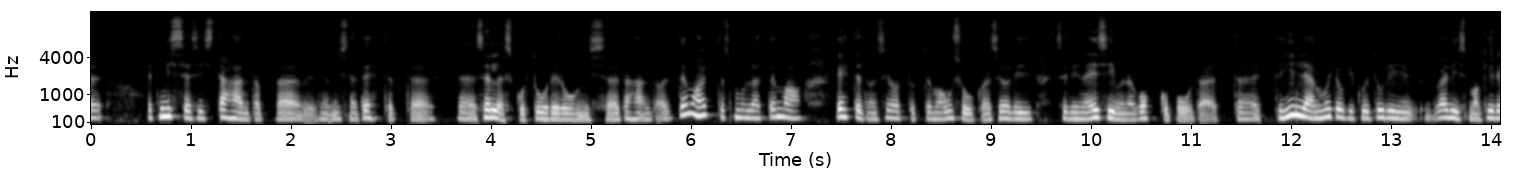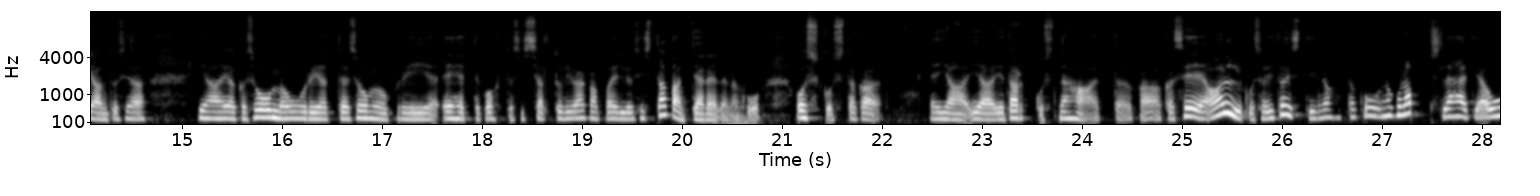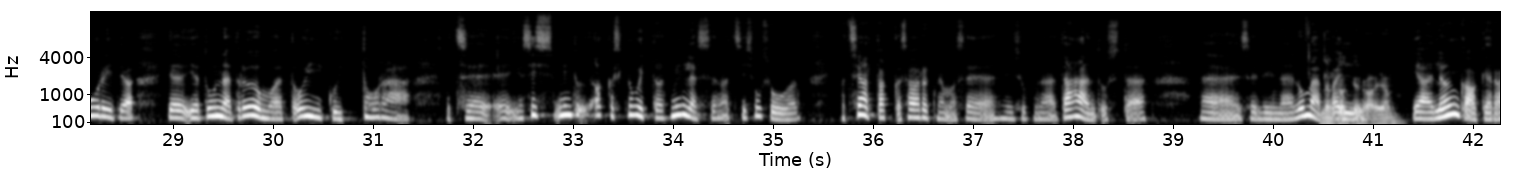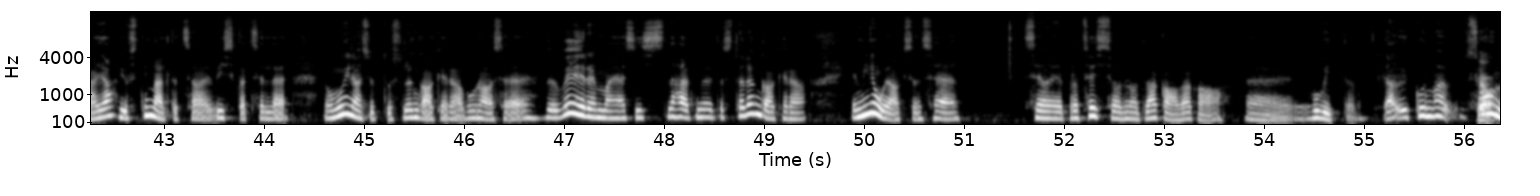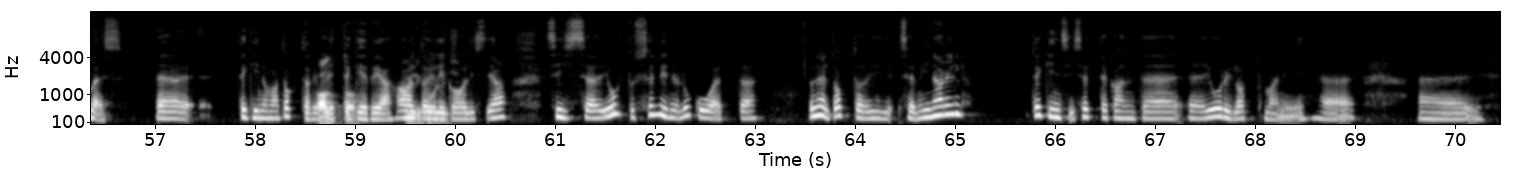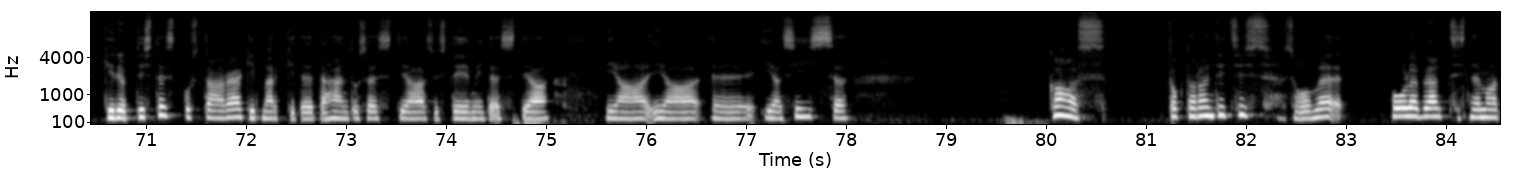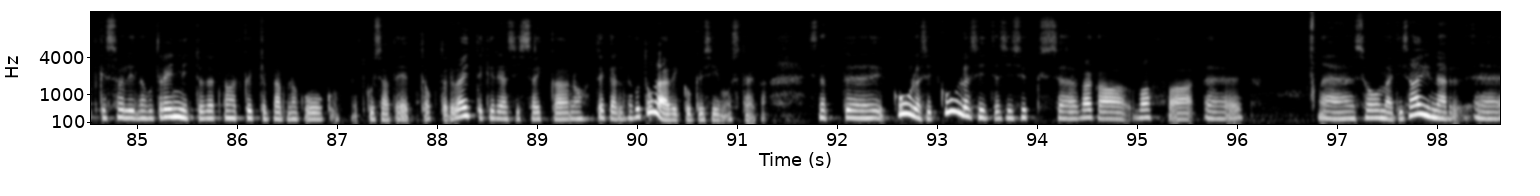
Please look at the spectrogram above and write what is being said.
et mis see siis tähendab, mis need ehted eh, selles kultuuriruumis tähendavad. tema ütles mulle, et tema ehted on seotud tema usuga. See oli selline esimene kokkupuude, et, et hiljem muidugi, kui tuli välismaa kirjandus ja ja, ja ka Soome uurijate soome-ugri ehete kohta, siis sealt tuli väga palju siis tagantjärele nagu oskust, aga ja, ja, ja tarkust näha, et aga, aga see algus oli tõesti noh, nagu, nagu laps lähed ja uurid ja, ja, ja tunned rõõmu, et oi kui tore, et see ja siis mind hakkaski huvitama, et millesse nad siis usuvad. vot sealt hakkas hargnema see niisugune tähenduste äh, selline lumepall. Lõngakera, ja lõngakera jah, just nimelt, et sa viskad selle nagu muinasjutus lõngakera punase veerema ja siis lähed mööda seda lõngakera. Ja minu jaoks on see see protsess olnud väga-väga äh, huvitav. Ja kui ma Soomes äh, tegin oma doktoriväitekirja Aalto ülikoolis, jah, siis äh, juhtus selline lugu, et ühel doktoriseminaril tegin siis ettekande Juri Lotmani kirjutistest, kus ta räägib märkide tähendusest ja süsteemidest ja ja, ja, ja siis kaas doktorandid siis Soome poole pealt, siis nemad, kes olid nagu trennitud, et noh, et kõike peab nagu, et kui sa teed doktori väitekirja, siis sa ikka noh, tegeled nagu tuleviku küsimustega. siis nad eh, kuulasid, kuulasid ja siis üks eh, väga vahva äh, Soome disainer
